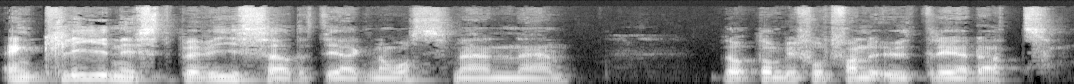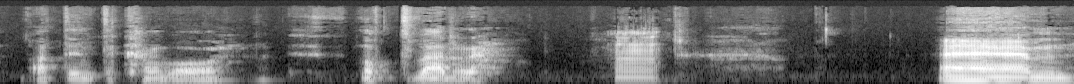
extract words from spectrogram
en kliniskt bevisad diagnos men eh, de, de vill fortfarande utreda att, att det inte kan vara något värre. Mm. Ehm,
